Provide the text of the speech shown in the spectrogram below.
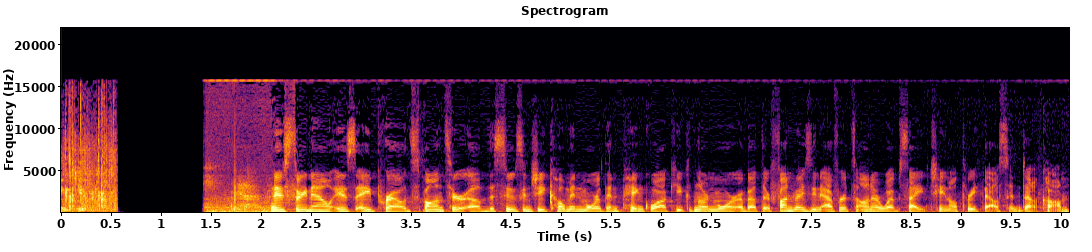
Thank you. News 3 Now is a proud sponsor of the Susan G. Komen More Than Pink Walk. You can learn more about their fundraising efforts on our website, channel3000.com.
